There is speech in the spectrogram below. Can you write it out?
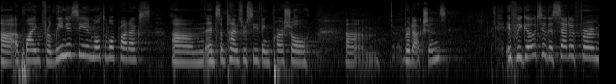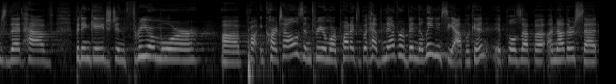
uh, applying for leniency in multiple products, um, and sometimes receiving partial um, reductions. If we go to the set of firms that have been engaged in three or more uh, cartels and three or more products, but have never been the leniency applicant, it pulls up a, another set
